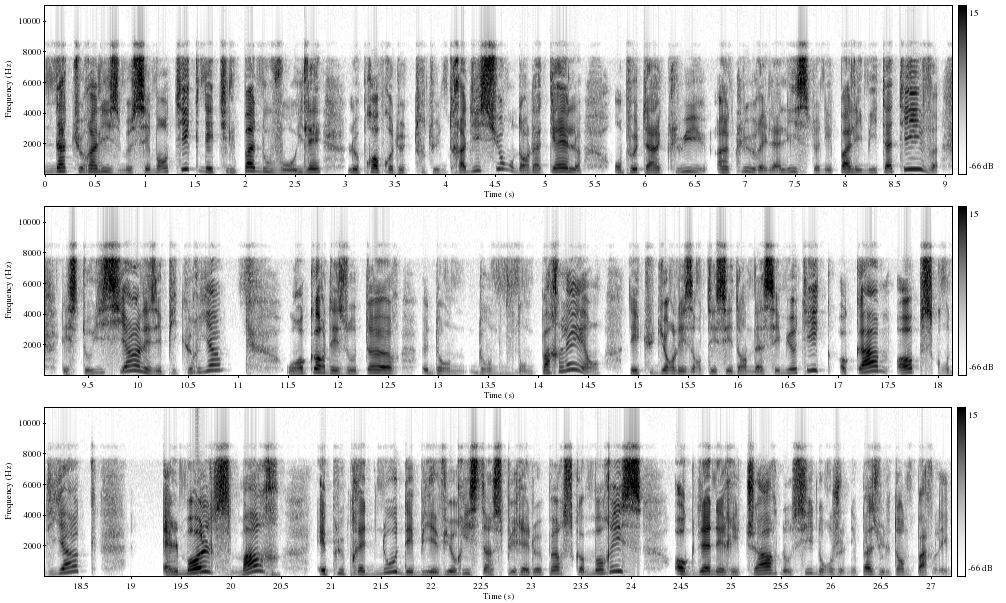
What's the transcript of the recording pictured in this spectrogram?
naturalisme sémantique n'est-il pas nouveau, il est le propre de toute une tradition dans laquelle on peut inclure, et la liste n'est pas limitative, les stoïciens, les épicuriens, ou encore des auteurs dont, dont, dont parlait en étudiant les antécédents de la sémiotique, Occam, Hobbes, Condillac, Helmholtz, Mach, et plus près de nous, des behavioristes inspirés de Peirce comme Morris, Ogden et Richard aussi, dont je n'ai pas eu le temps de parler.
